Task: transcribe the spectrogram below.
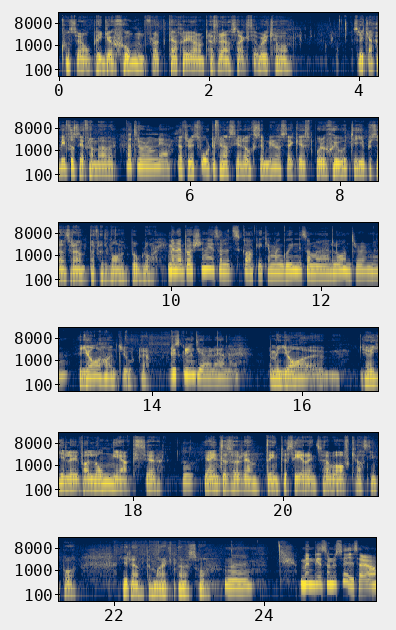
konstruera en obligation för att kanske göra en preferensaktie, vad det kan vara. Så det kanske vi får se framöver. Vad tror du om det? Jag tror det är svårt att finansiera det också. Det blir nog säkert både 7 och 10 procents ränta för ett vanligt bolag. Men när börsen är så lite skakig, kan man gå in i sådana lån tror du? Jag har inte gjort det. Du skulle inte göra det heller? Men jag, jag gillar ju att vara lång i aktier. Ja. Jag är inte så ränteintresserad, inte så av avkastning på, i räntemarknaden. Så. Nej. Men det som du säger, så här, ja,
